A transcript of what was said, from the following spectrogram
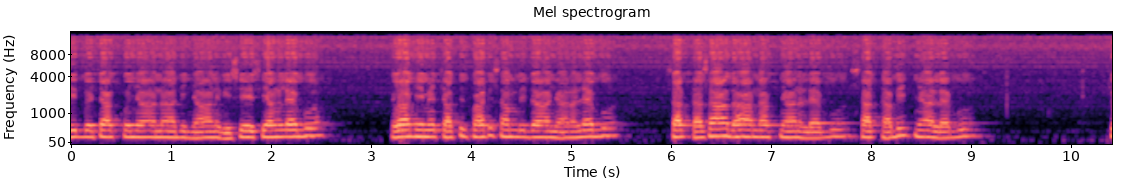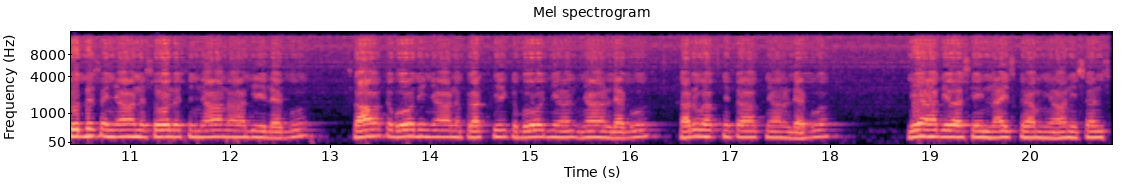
දිබ්බ චක්ඛු ඥාන ආදී ඥාන විශේෂයන් ලැබුවා. එවාගේ මේ චතුස්පාටි සම්විදා ඥාන ලැබුවා. සත් අසාධාරණ ඥාන ලැබුවා. සත් අභිඥා ලැබුවා. චොද්දස ඥාන සෝලස ඥාන ආදී ලැබුවා. ශ්‍රාවක බෝධි ඥාන ප්‍රත්‍යේක බෝධි ඥාන ලැබුවා. කරුවක්ඥතා ඥාන ලැබුවා. මේ ආදී වශයෙන් නයිස්ක්‍රම් ඥානිසංස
